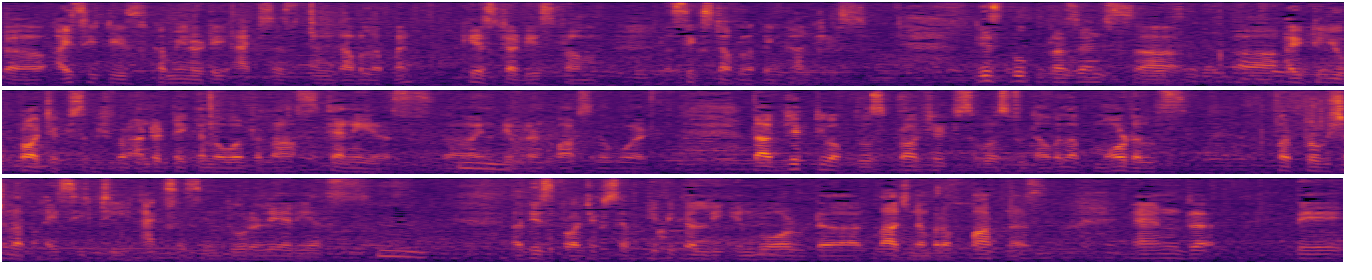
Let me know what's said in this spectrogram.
uh, ICT's Community Access and Development, case studies from the six developing countries. This book presents uh, uh, ITU projects which were undertaken over the last 10 years uh, in different parts of the world. The objective of those projects was to develop models for provision of ICT access in rural areas. Uh, these projects have typically involved a large number of partners, and uh, they,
